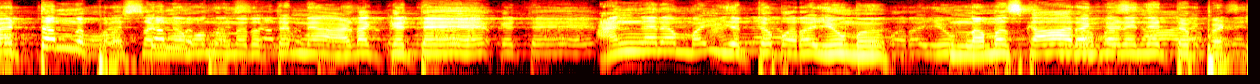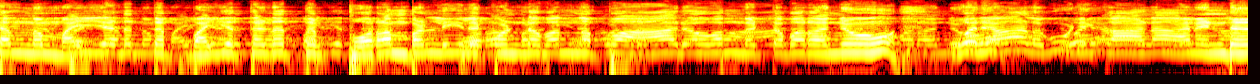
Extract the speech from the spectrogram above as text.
പെട്ടെന്ന് പ്രസംഗം ഒന്ന് നിർത്തന്നെ അടക്കട്ടെ. അങ്ങനെ മയ്യത്ത് പറയും നമസ്കാരം കഴിഞ്ഞിട്ട് പെട്ടെന്ന് മയ്യെടുത്ത് മയ്യത്തെടുത്ത് പുറം പള്ളിയിൽ കൊണ്ടുവന്നപ്പോ ആരോ വന്നിട്ട് പറഞ്ഞു ഒരാൾ കൂടി കാണാനുണ്ട്.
